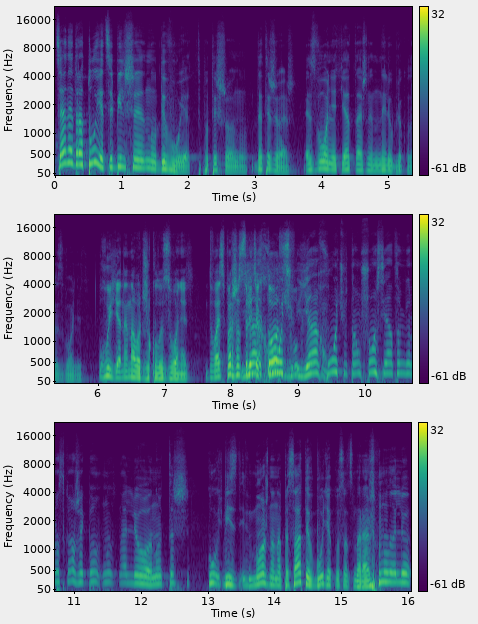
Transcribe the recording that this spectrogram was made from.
Це не дратує, це більше ну, дивує. Типу, ти що, ну, де ти живеш? Е, Дзвонять, я теж не, не люблю, коли дзвонять. Ой, я ненавиджу, коли дзвонять. 21 століття, я хто? хочу, я хочу там щось, я тобі розкажу, якби. Ну, алло, ну ти ж можна написати в будь-яку соцмережу. Ну, алло.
